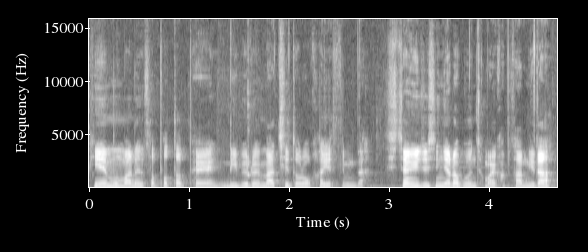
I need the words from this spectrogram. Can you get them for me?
피해 목마른 서포터 팩 리뷰를 마치도록 하겠습니다. 시청해주신 여러분 정말 감사합니다.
